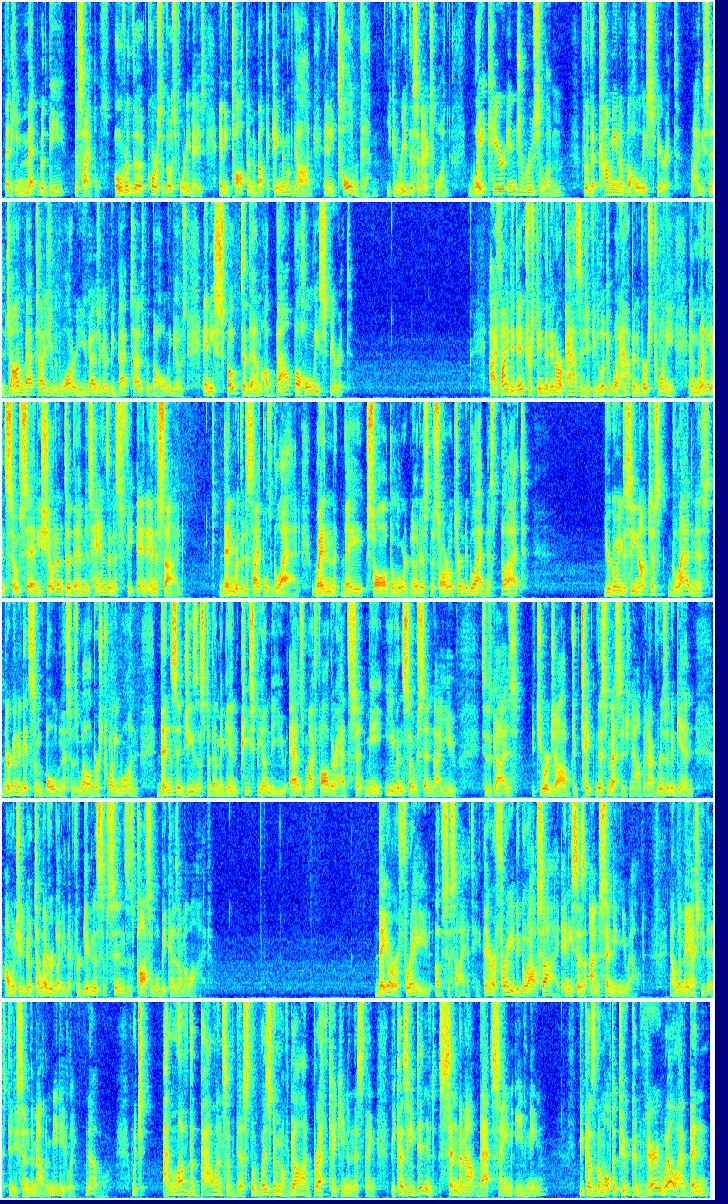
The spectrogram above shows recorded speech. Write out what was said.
that he met with the disciples over the course of those 40 days and he taught them about the kingdom of God and he told them, you can read this in Acts 1, wait here in Jerusalem for the coming of the Holy Spirit. Right? He said, John baptized you with water. You guys are going to be baptized with the Holy Ghost. And he spoke to them about the Holy Spirit. I find it interesting that in our passage, if you look at what happened, verse 20, and when he had so said, he showed unto them his hands and his feet and, and his side. Then were the disciples glad when they saw the Lord. Notice the sorrow turned to gladness, but you're going to see not just gladness, they're going to get some boldness as well. Verse 21 Then said Jesus to them again, Peace be unto you, as my Father hath sent me, even so send I you. He says, Guys, it's your job to take this message now that I've risen again. I want you to go tell everybody that forgiveness of sins is possible because I'm alive. They are afraid of society. They're afraid to go outside. And he says, I'm sending you out. Now, let me ask you this Did he send them out immediately? No. Which I love the balance of this, the wisdom of God, breathtaking in this thing, because he didn't send them out that same evening because the multitude could very well have been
